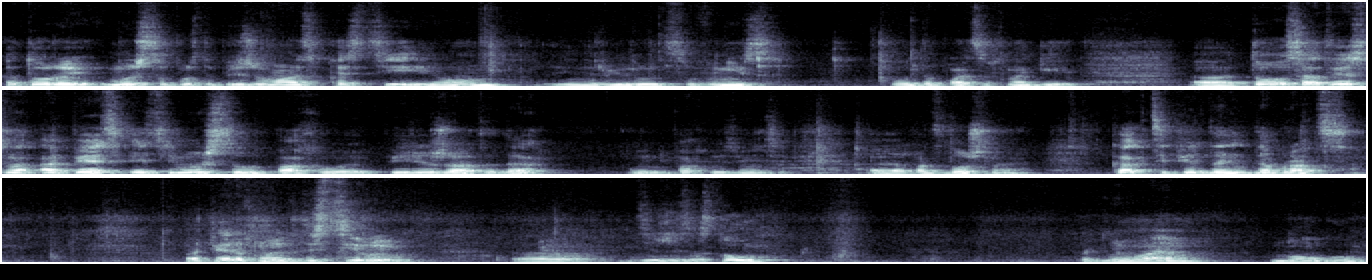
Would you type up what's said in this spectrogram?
который мышца просто прижимается к кости, и он иннервируется вниз, вот до пальцев ноги. А, то, соответственно, опять эти мышцы вот паховые пережаты, да? Ой, не паховые, извините, э, подвздошные. Как теперь до них добраться? Во-первых, мы их тестируем. Э, держи за стол. Поднимаем ногу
